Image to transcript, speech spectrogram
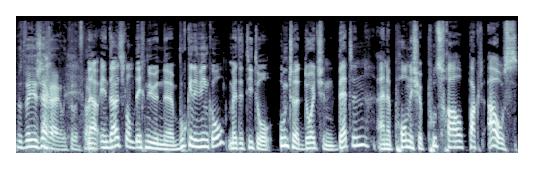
Wat wil je zeggen eigenlijk? Nou, in Duitsland ligt nu een eh, boek in de winkel met de titel Unter Deutschen Betten. Eine polnische Poetsvrouw pakt aus.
